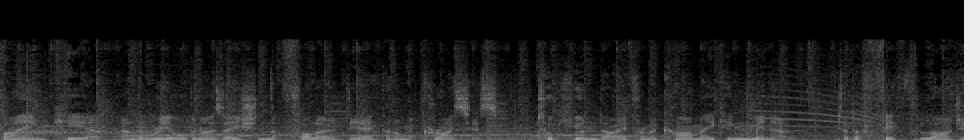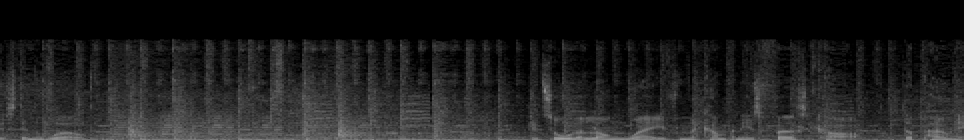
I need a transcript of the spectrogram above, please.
Buying Kia and the reorganization that followed the economic crisis took Hyundai from a car-making minnow to the fifth largest in the world. It's all a long way from the company's first car, the Pony.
